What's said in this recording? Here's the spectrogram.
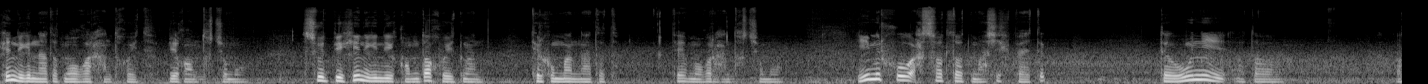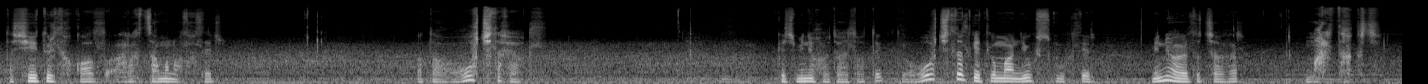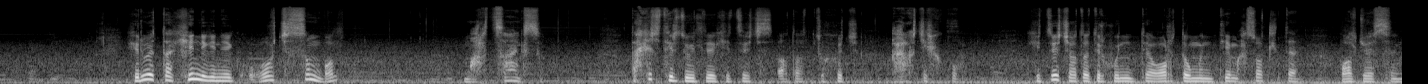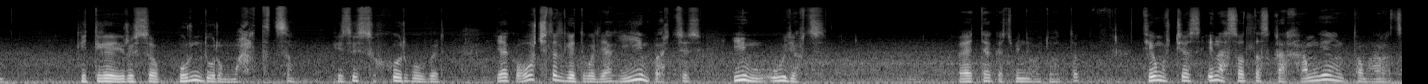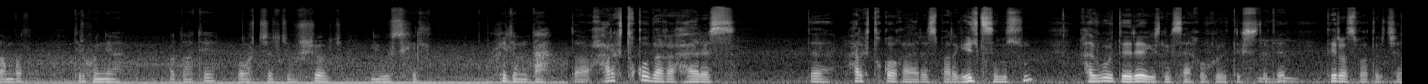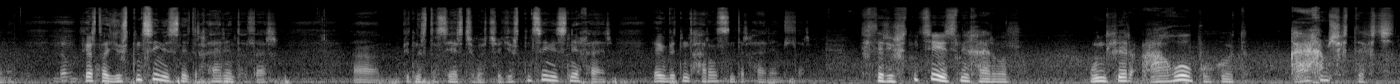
хэн нэг нь надад муугаар хандах үед би гомдох ч юм уу. Эсвэл би хэн нэгнийг гомдоох үед маань тэр хүн маань надад тэ муугаар хандах ч юм уу. Иймэрхүү асуудлууд маш их байдаг. Тэгээ үүний одоо одоо шийдвэрлэх гол арга зам нь болохоор одоо уучлах явдал гэж миний хувьд ойлгодог. Тэгээ уучлал гэдэг нь маань юу гэсэн үг гэхээр миний ойлгож байгаагаар мартах гэж Хэрвээ та хэн нэгнийг уучсан бол марцсан гэсэн. Дахиж тэр зүйлээ хизээч одоо зөхөж гаргаж ирэхгүй. Хизээч одоо тэр хүнтэй урд өмнө тийм асуудалтай болж байсан гэдгээ ерөөсөө бүрэн дүрэн мартцсан. Хизээс өгөхөөргүйгээр яг уучлал гэдэг бол яг ийм процесс, ийм үйл явц байдаг гэж миний хувьд боддог. Тийм учраас энэ асуудлаас гарах хамгийн том арга зам бол тэр хүний одоо тий уучлж өршөөж нэгүсгэл хэл юм да. Одоо харагдахгүй байгаа хайраас тий харагдахгүй байгаа хайраас баг илд сэмэлнэ. Хавгүй дээрээ гэж нэг сайхан үг байдаг шүү дээ тий. Тэр бас бодогч байна. Тэгэхээр та ертөнцийн эсний тэр хайрын талаар а биднэрт бас ярьж өгөөч. ертөнцийн эсний хайр яг бидэнд харуулсан тэр хайрын талаар. Тэгэхээр ертөнцийн эзний хайр бол үнэхээр агуу бөгөөд гайхамшигтай гэж.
